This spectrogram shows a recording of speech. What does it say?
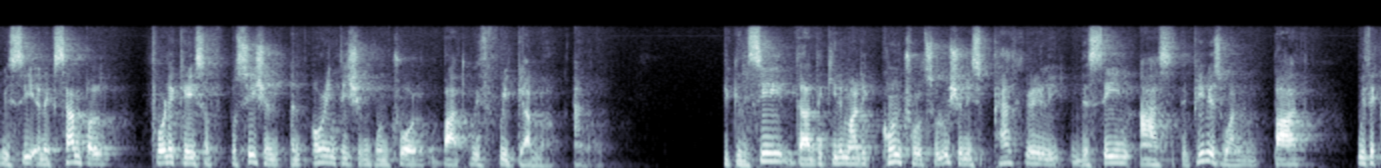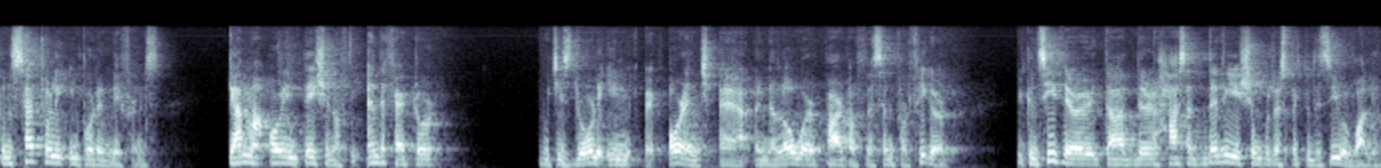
we see an example for the case of position and orientation control but with free gamma angle. You can see that the kinematic control solution is practically the same as the previous one but with a conceptually important difference. Gamma orientation of the end effector which is drawn in uh, orange uh, in the lower part of the central figure, you can see there that there has a deviation with respect to the zero value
